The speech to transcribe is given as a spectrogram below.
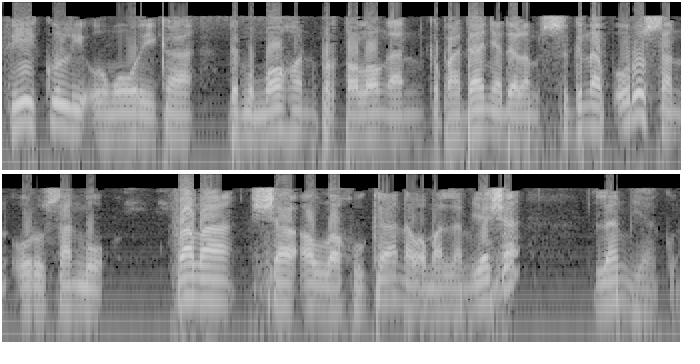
fi kulli umurika. Dan memohon pertolongan kepadanya dalam segenap urusan-urusanmu. Fama sya'allahu kana wa man lam yasha' lam yakun.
